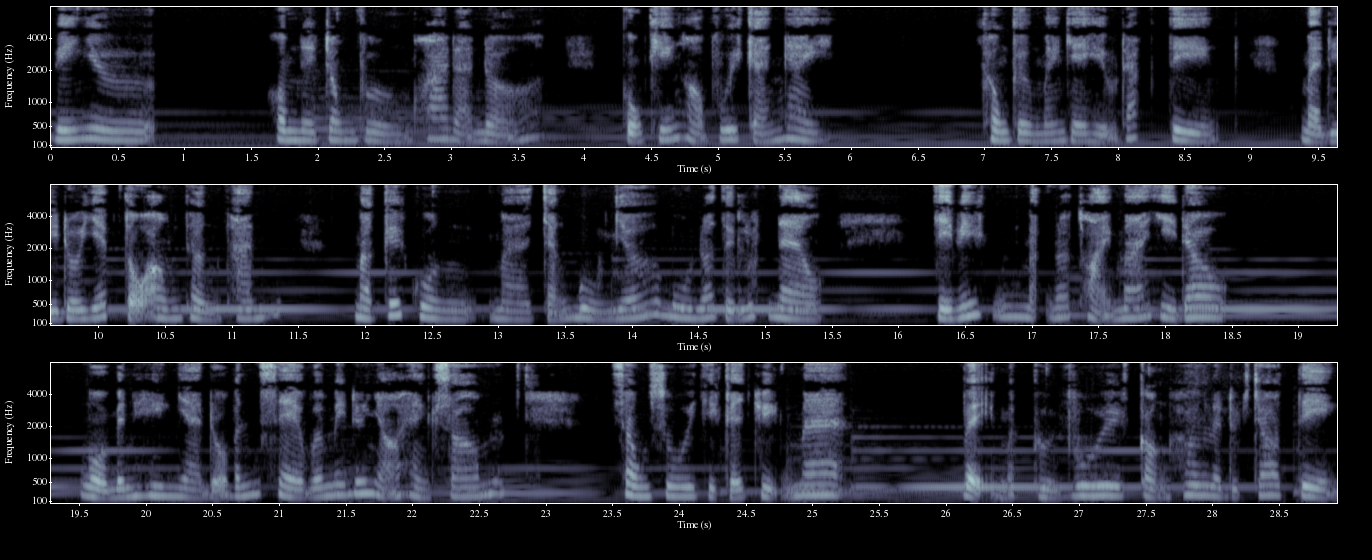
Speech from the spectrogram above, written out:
Ví như, hôm nay trong vườn hoa đã nở, cũng khiến họ vui cả ngày. Không cần mang giày hiệu đắt tiền mà đi đôi dép tổ ong thần thánh, mặc cái quần mà chẳng buồn nhớ mua nó từ lúc nào. Chỉ biết mặt nó thoải mái gì đâu. Ngồi bên hiên nhà đổ bánh xèo với mấy đứa nhỏ hàng xóm. Xong xuôi thì kể chuyện ma. Vậy mà cười vui còn hơn là được cho tiền.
